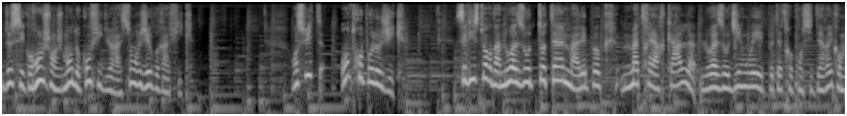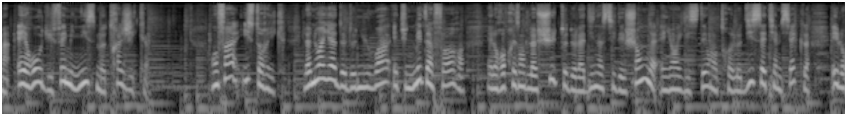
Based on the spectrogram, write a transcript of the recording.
de ces grands changements de configuration géographique. Ensuite, anthropologique. C'est l'histoire d'un oiseau totem à l'époque matriarcale. L'oiseau Jingwei peut être considéré comme un héros du féminisme tragique. Enfin, historique. La noyade de Nuwa est une métaphore. Elle représente la chute de la dynastie des Shang ayant existé entre le XVIIe siècle et le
